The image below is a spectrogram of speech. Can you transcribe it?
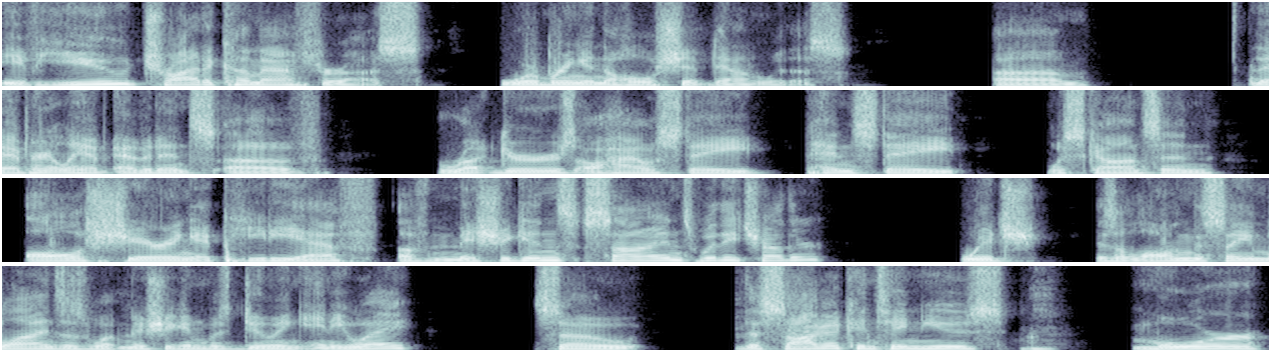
if you try to come after us, we're bringing the whole ship down with us. Um, they apparently have evidence of Rutgers, Ohio State, Penn State, Wisconsin, all sharing a PDF of Michigan's signs with each other, which is along the same lines as what Michigan was doing anyway. So the saga continues. More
